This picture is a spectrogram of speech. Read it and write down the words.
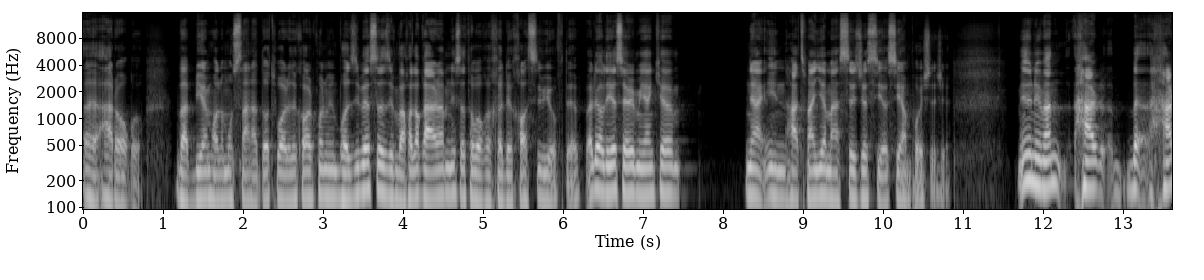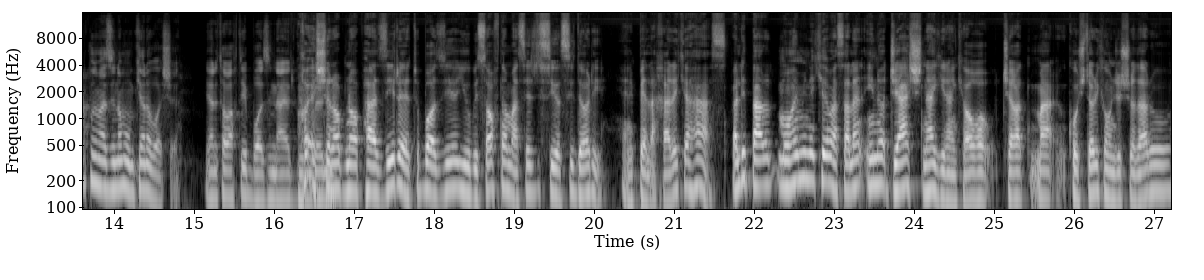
عراق و بیایم حالا مستندات وارد کار کنیم بازی بسازیم و حالا قرارم نیست اتفاق خیلی خاصی بیفته. ولی حالا یه سری میگن که نه این حتما یه message سیاسی هم پشتشه. می‌دونی من هر ب... هر کدوم از اینا ممکنه باشه. یعنی تا وقتی بازی نیاد خب اجتناب ناپذیره. تو بازی Ubisoft هم مسیج سیاسی داری. یعنی بالاخره که هست. ولی برای مهم اینه که مثلا اینو جشن نگیرن که آقا چقدر کشتاری که اونجا شده رو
